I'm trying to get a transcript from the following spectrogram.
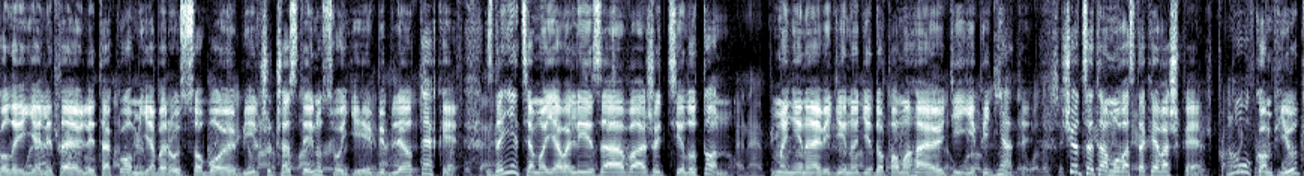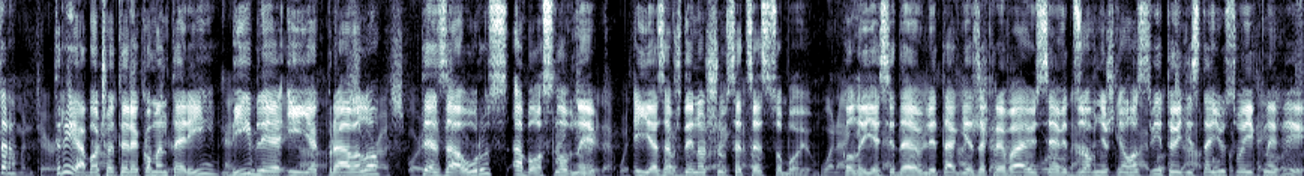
Коли я літаю літаком, я беру з собою більшу частину своєї бібліотеки. Здається, моя валіза важить цілу тонну. Мені навіть іноді допомагають її підняти. Що це там у вас таке важке? Ну, комп'ютер, три або чотири коментарі, біблія і, як правило, тезаурус або словник. І я завжди ношу все це з собою. Коли я сідаю в літак, я закриваюся від зовнішнього світу і дістаю свої книги,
